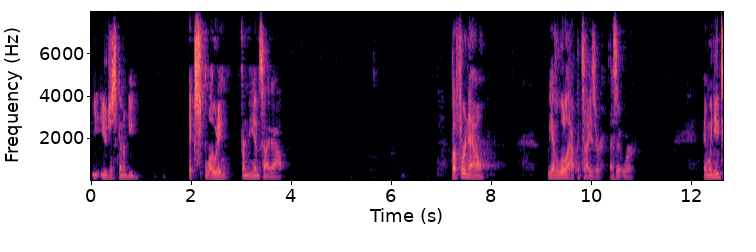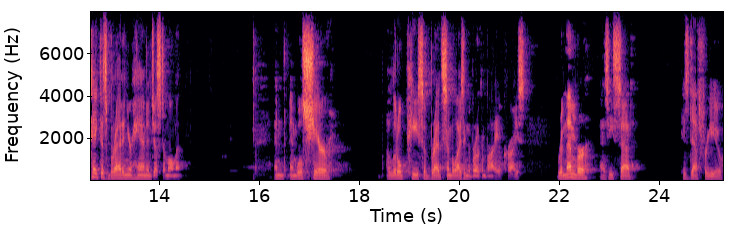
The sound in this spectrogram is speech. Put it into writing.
you're just going to be exploding from the inside out. But for now, we have a little appetizer, as it were. And when you take this bread in your hand in just a moment, and, and we'll share a little piece of bread symbolizing the broken body of Christ. Remember, as he said, his death for you,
